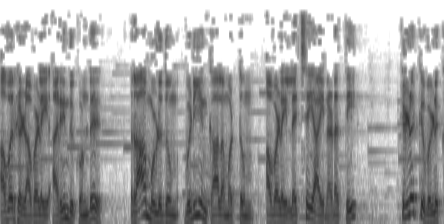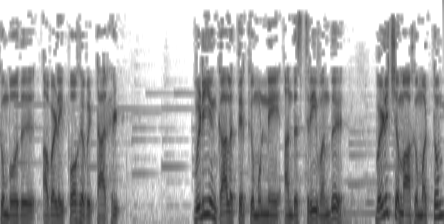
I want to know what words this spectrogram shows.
அவர்கள் அவளை அறிந்து கொண்டு ரா முழுதும் விடியங்காலம் மட்டும் அவளை லெச்சையாய் நடத்தி கிழக்கு வெளுக்கும்போது அவளை போக விட்டார்கள். விடியங்காலத்திற்கு முன்னே அந்த ஸ்திரீ வந்து வெளிச்சமாக மட்டும்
